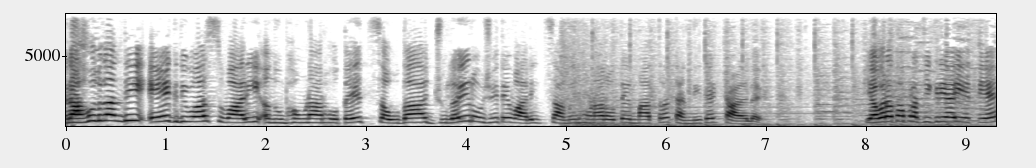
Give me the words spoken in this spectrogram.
राहुल गांधी एक दिवस वारी अनुभवणार होते. चौदा जुलै रोजी ते वारीत सामील होणार होते. मात्र त्यांनी ते टाळलंय. यावर आता प्रतिक्रिया येते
